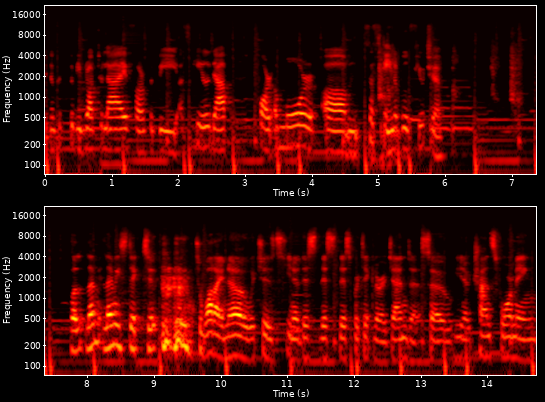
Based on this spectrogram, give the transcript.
you know could, could, be brought to life or could be scaled up for a more um, sustainable future? Well, let me let me stick to to what I know, which is you know this this this particular agenda. So you know transforming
